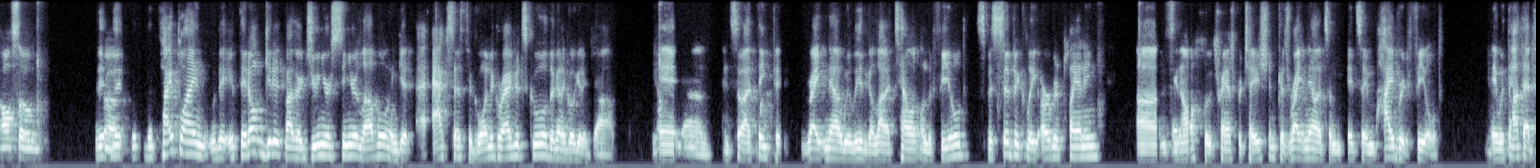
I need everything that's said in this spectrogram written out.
also the, the, the, pipeline, if they don't get it by their junior, senior level and get access to going to graduate school, they're going to go get a job. And, um, and so I think that right now we're leaving a lot of talent on the field, specifically urban planning um, and also transportation, because right now it's a, it's a hybrid field. And without that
